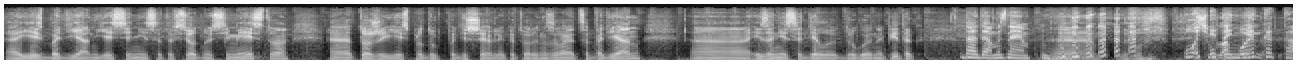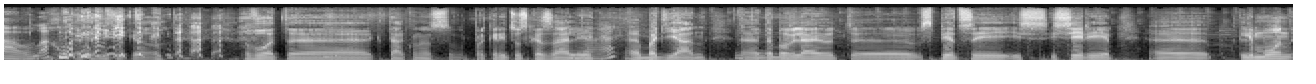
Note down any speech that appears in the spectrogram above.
Э, Есть бадьян, есть анис, это все одно семейство. Э, Тоже есть продукт подешевле, который называется бадьян. Э, Из аниса делают другой напиток. Да-да, мы знаем. Очень Это не какао. плохой напиток. Вот, так, у нас про корицу сказали. Бадьян. Добавляют специи из, из серии э, лимон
